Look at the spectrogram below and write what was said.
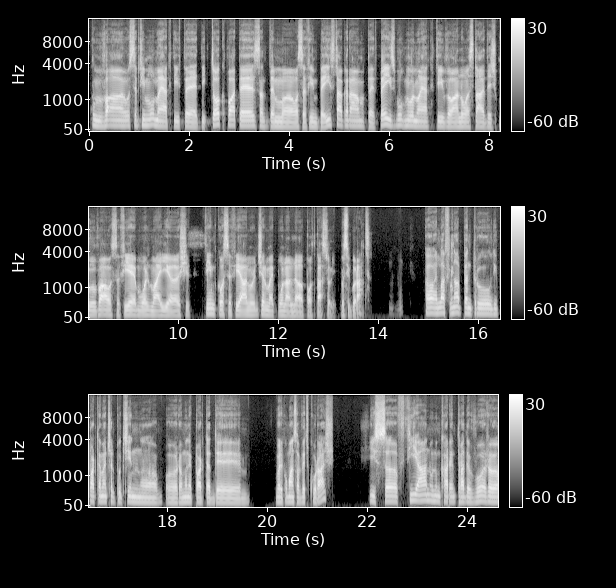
Cumva o să fim mult mai activi pe TikTok, poate suntem, uh, o să fim pe Instagram, pe Facebook mult mai activ anul ăsta, deci cumva o să fie mult mai uh, și simt că o să fie anul cel mai bun al uh, podcastului, cu siguranță. La final, pentru din partea mea cel puțin, rămâne partea de vă recomand să aveți curaj și să fie anul în care, într-adevăr,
